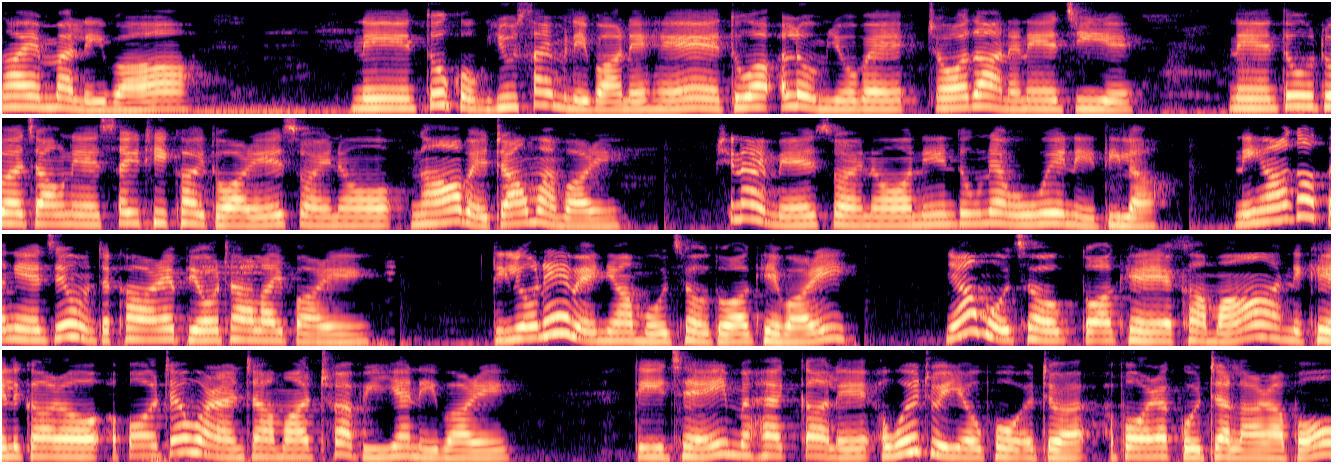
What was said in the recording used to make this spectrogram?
ငါရဲ့မက်လေးပါ နင်သူ့ကိုယူဆိုင်မနေပါနဲ့ဟဲ့သူကအဲ့လိုမျိုးပဲဒေါသနည်းနည်းကြီးရဲ့နင်သူ့အတွက်ကြောင့်နဲ့စိတ်ထိခိုက်သွားတယ်ဆိုရင်တော့ငါကပဲတောင်းပန်ပါတယ်ဖြစ်နိုင်မယ်ဆိုရင်တော့နင်သူနဲ့ဝဝေးနေသီလားနေဟာကတငယ်ချင်းကိုတခါတည်းပြောထားလိုက်ပါတယ်ဒီလိုနဲ့ပဲညမိုးချုပ်သွားခဲ့ပါတယ်ညမို့ချုပ်သွားခဲ့တဲ့အခါမှာနိခေလကတော့အပေါ်တက်ဝရန်တာမှာထွက်ပြီးရက်နေပါတယ်။ဒီအချိန်မဟက်ကလည်းအဝတ်တွေရုပ်ဖို့အတွက်အပေါ်ရက်ကိုတက်လာတာပေါ့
